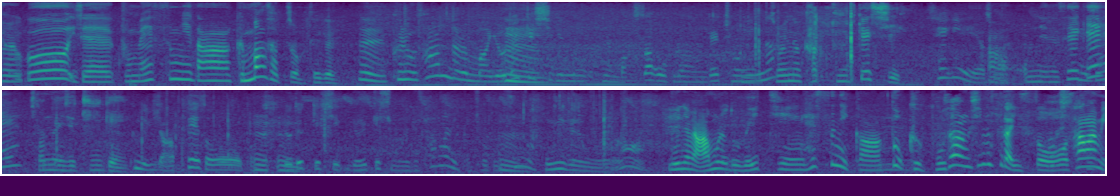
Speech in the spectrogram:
결국 이제 구매했습니다. 금방 샀죠, 되게. 네 그리고 사람들은 막 여덟 음. 개씩 있는 거 그냥 막 사고 그러는데 저희는 저희는 각 두 개씩. 세 개예요. 저. 어, 언니는 세세 개, 개, 저는 이제 두 개. 근데 이제 앞에서 응. 여덟 개씩 열 개씩 막 이렇게 사가니까 저도 음. 순간 돈이 되는 거예요. 왜냐면 아무래도 웨이팅 했으니까 또그 보상 심리가 있어, 사람이.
